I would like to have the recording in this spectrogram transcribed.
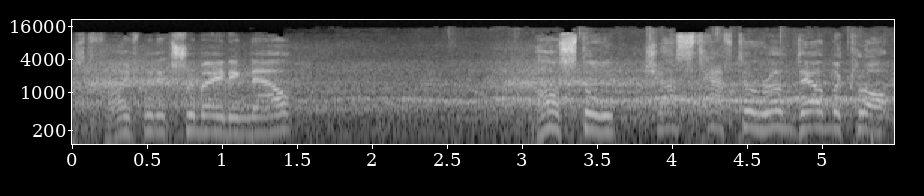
Just five minutes remaining now. Arsenal just have to run down the clock.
